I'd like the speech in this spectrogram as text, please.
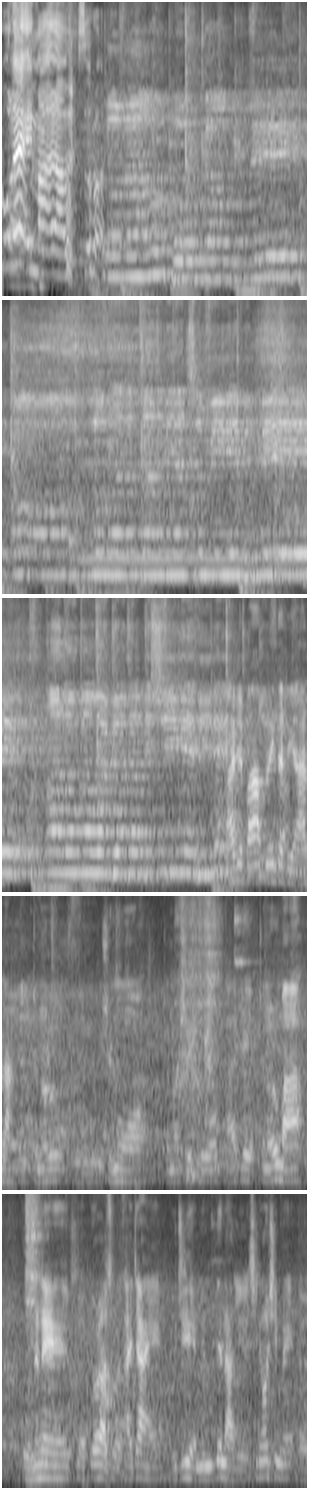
ကိုလည်းအိမ်မှာအဲ့ဒါပဲဆိုတော့ဘာဖြစ်ပါပြိသက်တရားလားကျွန်တော်တို့ရွှေမောရောကျွန်တော်ရွှေကိုရောဘာဖြစ်ကျွန်တော်တို့မှာ ဟိုနည်းနည်းပြောတာဆိုတော့ထိုင်ကြရင်လူကြီးရဲ့အမြင်တင်တာလေးရှိကောင်းရှိမယ်ဟို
